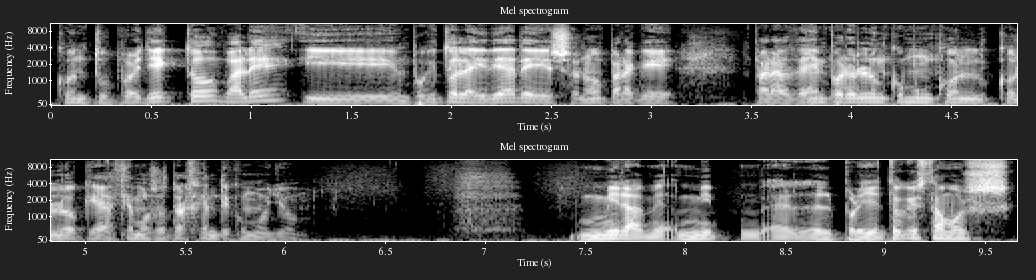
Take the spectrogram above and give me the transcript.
con tu proyecto, ¿vale? Y un poquito la idea de eso, ¿no? Para que, para también ponerlo en común con, con lo que hacemos otra gente como yo. Mira, mi- el proyecto que estamos,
